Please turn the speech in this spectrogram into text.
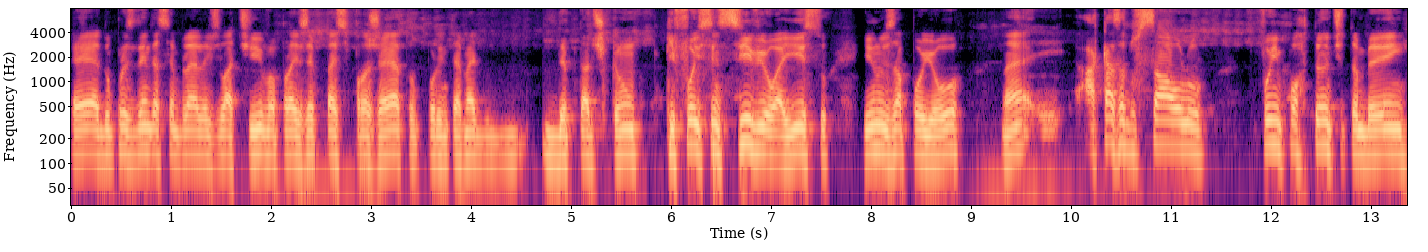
é, do presidente da Assembleia Legislativa para executar esse projeto, por intermédio do deputado Chicão, que foi sensível a isso e nos apoiou. Né? A Casa do Saulo foi importante também.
